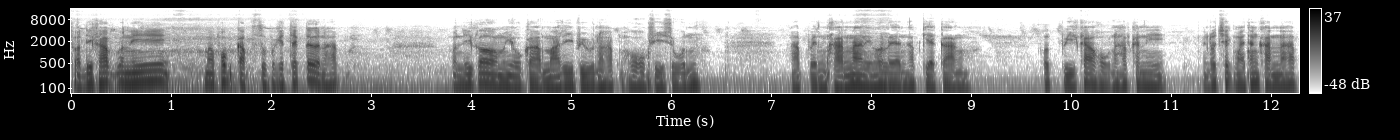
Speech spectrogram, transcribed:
สวัสดีครับ วันนี้มาพบกับสุภกิจแท็กเตอร์นะครับ วันนี้ก็มีโอกาสมารีวิวนะครับ 6640 นะครับ เป็นคันหน้านิวฮอลแลนด์ครับ เกียร์กลาง รถปี96 นะครับ คันนี้ เป็นรถเช็คใหม่ทั้งคันนะครับ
